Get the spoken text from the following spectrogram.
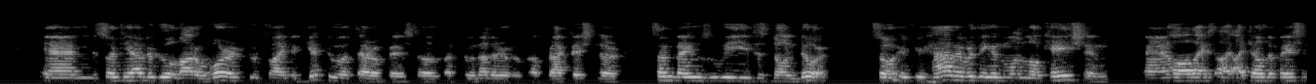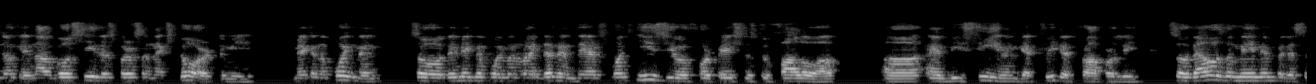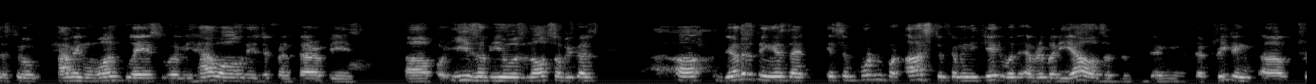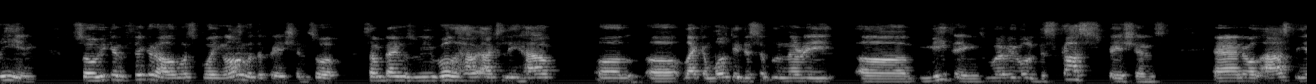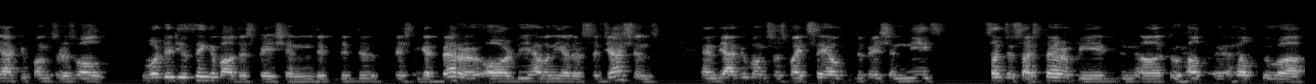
And so if you have to do a lot of work to try to get to a therapist or, or to another practitioner, sometimes we just don't do it. So if you have everything in one location, and all I, I tell the patient, okay, now go see this person next door to me, make an appointment. So they make the appointment right then and there. It's much easier for patients to follow up uh, and be seen and get treated properly. So that was the main impetus is to having one place where we have all these different therapies uh, for ease of use and also because uh, the other thing is that it's important for us to communicate with everybody else in the treating uh, team so we can figure out what's going on with the patient. So sometimes we will have actually have like a multidisciplinary uh, meetings where we will discuss patients and we'll ask the acupuncturist, well, what did you think about this patient? Did, did the patient get better or do you have any other suggestions? And the acupuncturist might say, oh, the patient needs such and such therapy uh, to help help to uh,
